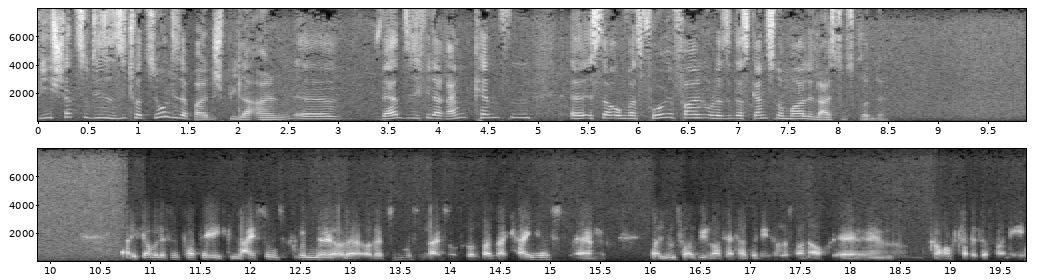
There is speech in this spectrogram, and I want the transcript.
wie schätzt du diese Situation dieser beiden Spieler ein? Äh, werden sie sich wieder rankämpfen? Äh, ist da irgendwas vorgefallen oder sind das ganz normale Leistungsgründe? Ich glaube, das ist tatsächlich Leistungsgründe oder, oder zumindest ein Leistungsgrund bei Sakai ist. Ähm, bei Lutz Holby war es ja tatsächlich so, dass man auch äh, gehofft hatte, dass man ihn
